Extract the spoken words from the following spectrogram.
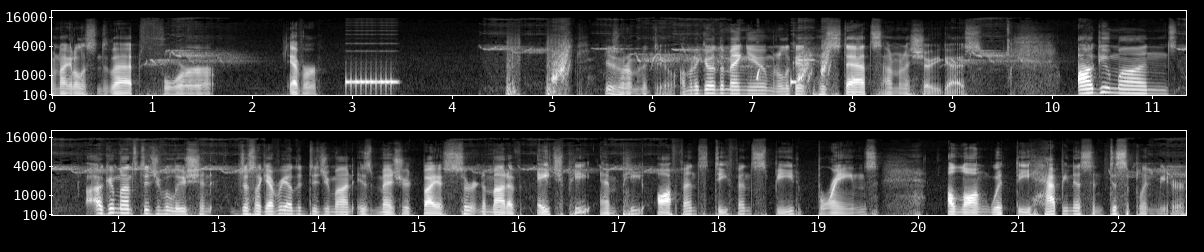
I'm not going to listen to that for ever. Here's what I'm going to do. I'm going to go to the menu, I'm going to look at his stats, I'm going to show you guys. Agumon's, Agumon's Digivolution, just like every other Digimon, is measured by a certain amount of HP, MP, offense, defense, speed, brains, along with the happiness and discipline meter.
